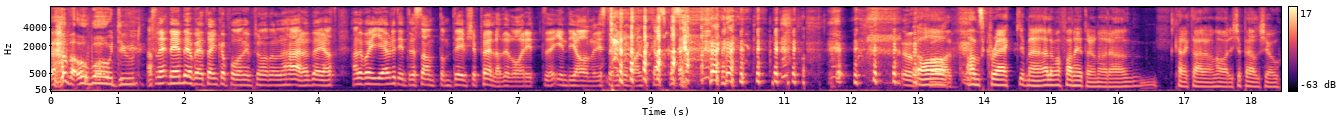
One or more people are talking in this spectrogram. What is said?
Jag bara oh wow dude! Alltså det, det enda jag börjar tänka på när vi pratar om det här det är att det hade varit jävligt intressant om Dave Chappelle hade varit eh, indianer istället för Michael Cascos. Oh, Ja, hans crack med, eller vad fan heter den här äh, karaktären han har i Chappelle show?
